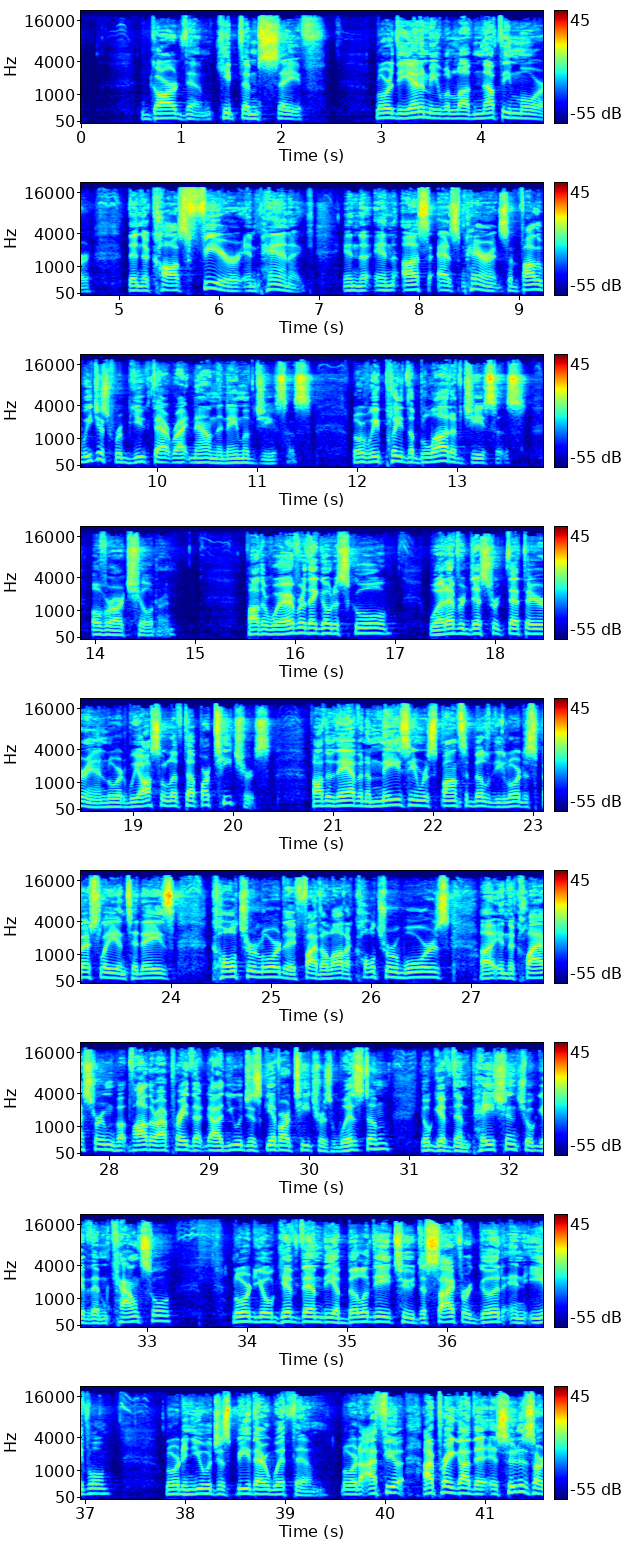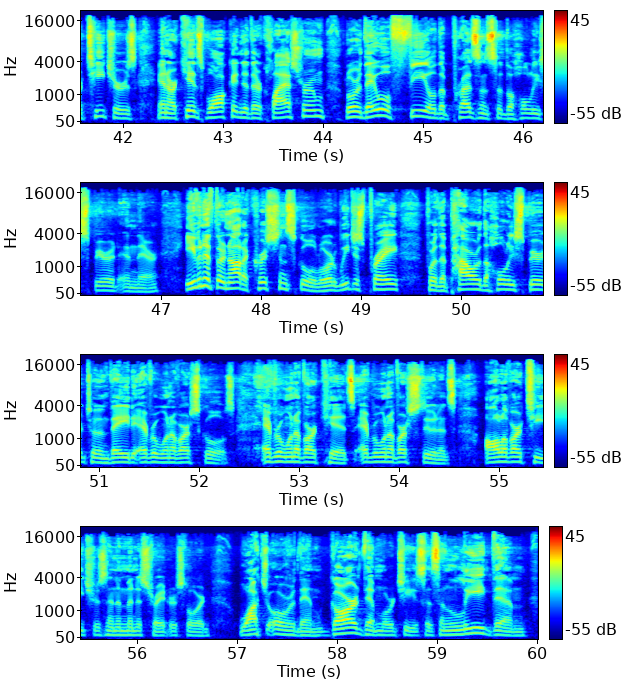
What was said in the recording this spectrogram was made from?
guard them, keep them safe. Lord, the enemy would love nothing more than to cause fear and panic in, the, in us as parents. And Father, we just rebuke that right now in the name of Jesus. Lord, we plead the blood of Jesus over our children. Father, wherever they go to school, whatever district that they're in, Lord, we also lift up our teachers. Father, they have an amazing responsibility, Lord, especially in today's culture, Lord. They fight a lot of culture wars uh, in the classroom. But Father, I pray that, God, you would just give our teachers wisdom. You'll give them patience. You'll give them counsel. Lord, you'll give them the ability to decipher good and evil. Lord, and you would just be there with them. Lord, I feel, I pray, God, that as soon as our teachers and our kids walk into their classroom, Lord, they will feel the presence of the Holy Spirit in there. Even if they're not a Christian school, Lord, we just pray for the power of the Holy Spirit to invade every one of our schools, every one of our kids, every one of our students, all of our teachers and administrators, Lord. Watch over them, guard them, Lord Jesus, and lead them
